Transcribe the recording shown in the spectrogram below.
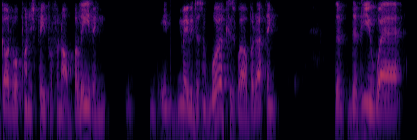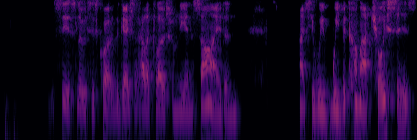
God will punish people for not believing, it maybe doesn't work as well. But I think the the view where C.S. Lewis is quoted, "The gates of hell are closed from the inside," and actually we we become our choices.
